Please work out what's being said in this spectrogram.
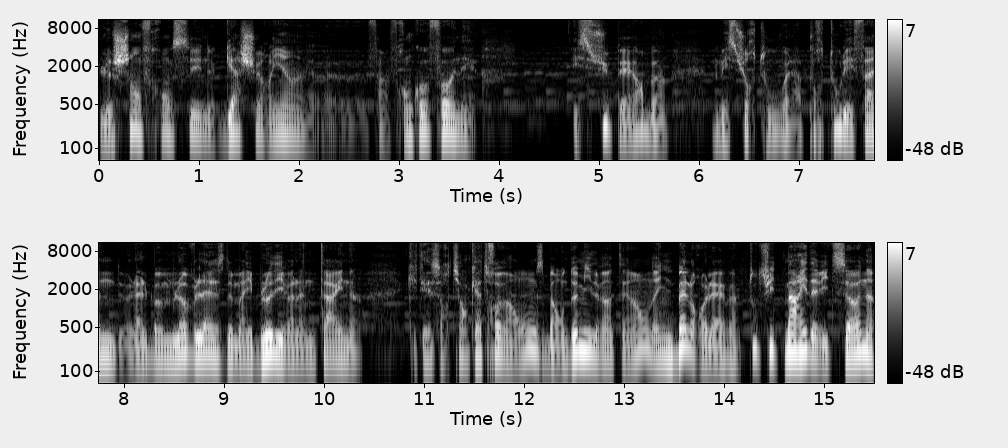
le- chant français ne gâche rien, enfin francophone est, est superbe, mais surtout, voilà, pour tous les fans de l'album Loveless de My Bloody Valentine, qui était sorti en 91, ben, en 2021, on a une belle relève. Tout de suite, Marie Davidson,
